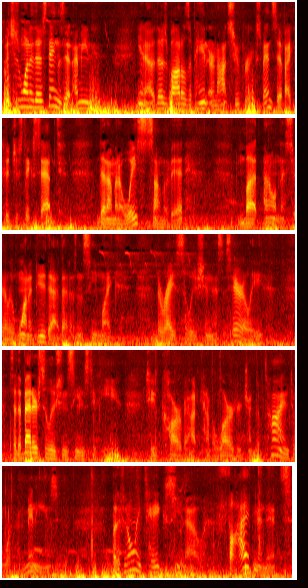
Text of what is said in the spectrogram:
Which is one of those things that, I mean, you know, those bottles of paint are not super expensive. I could just accept that I'm going to waste some of it, but I don't necessarily want to do that. That doesn't seem like the right solution necessarily. So the better solution seems to be to carve out kind of a larger chunk of time to work on minis. But if it only takes, you know, five minutes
